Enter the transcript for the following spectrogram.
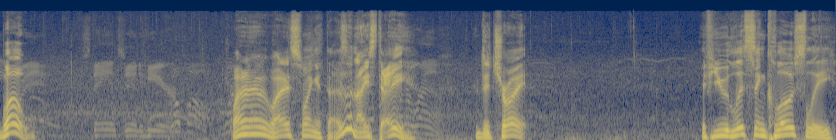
whoa. Why did I, why did I swing at that? Is a nice day in Detroit. If you listen closely,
